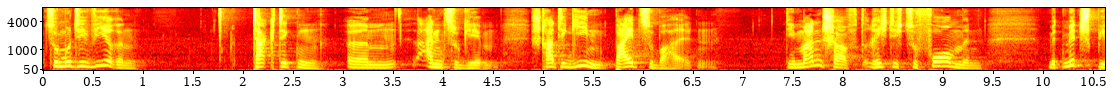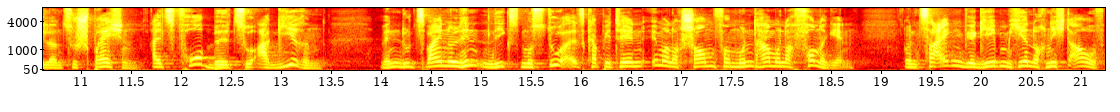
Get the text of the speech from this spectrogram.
zu motivieren, Taktiken ähm, anzugeben, Strategien beizubehalten die Mannschaft richtig zu formen, mit Mitspielern zu sprechen, als Vorbild zu agieren. Wenn du 2-0 hinten liegst, musst du als Kapitän immer noch Schaum vom Mund haben und nach vorne gehen. Und zeigen, wir geben hier noch nicht auf.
